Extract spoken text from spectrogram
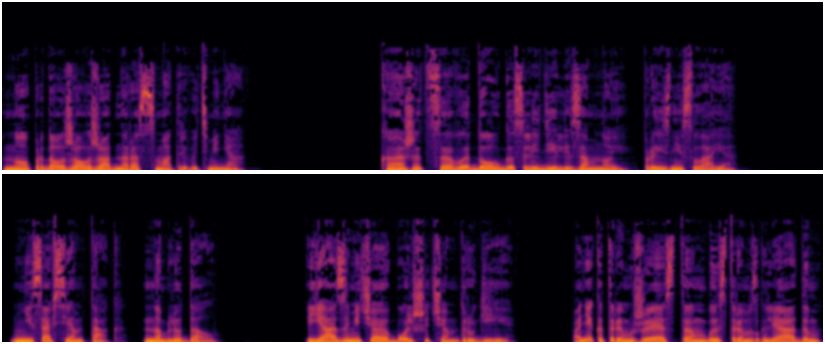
но продолжал жадно рассматривать меня. «Кажется, вы долго следили за мной», — произнесла я. «Не совсем так. Наблюдал. Я замечаю больше, чем другие. По некоторым жестам, быстрым взглядам,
